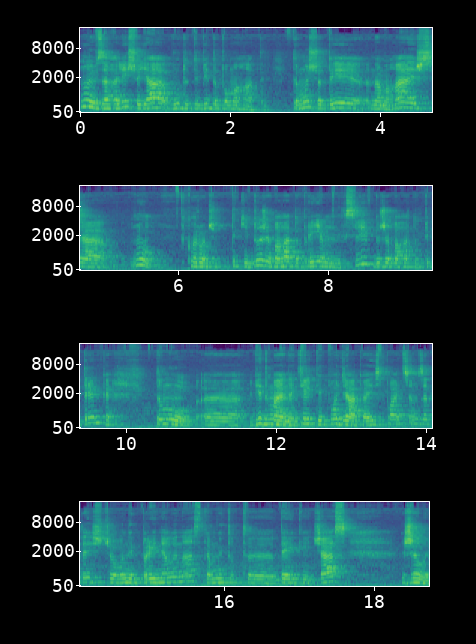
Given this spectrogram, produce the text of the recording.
Ну і взагалі, що я буду тобі допомагати, тому що ти намагаєшся. Ну коротше, такі дуже багато приємних слів, дуже багато підтримки. Тому е, від мене тільки подяка іспанцям за те, що вони прийняли нас, та ми тут е, деякий час жили.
